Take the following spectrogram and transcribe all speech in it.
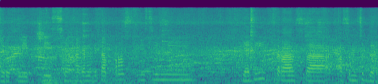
jeruk nipis yang akan kita peres di sini. Jadi terasa asam segar.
